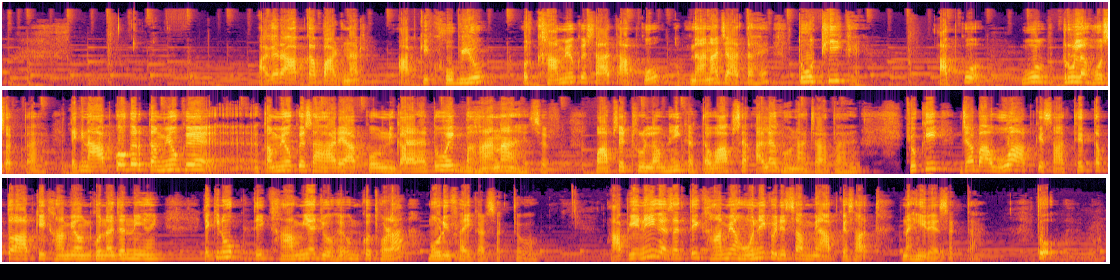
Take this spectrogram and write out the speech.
अगर आपका पार्टनर आपकी खूबियों और खामियों के साथ आपको अपनाना चाहता है तो वो ठीक है। आपको, वो ट्रू लव हो सकता है। लेकिन आपको अगर कमियों के कमियों के सहारे आपको निकाल रहा है तो वो एक बहाना है सिर्फ़। वो आपसे ट्रू लव नहीं करता, वो आपसे अलग होना चाहता है। क्योंकि जब आप, वो आपके साथ थे, तब तो आपकी खामियाँ, उनको नज़र नहीं आई। लेकिन वो खामियाँ जो है, उनको थोड़ा मॉडिफाई कर सकते हो। आप ये नहीं कह सकते, खामियाँ होने की वजह से अब मैं आपके साथ नहीं रह सकता। तो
